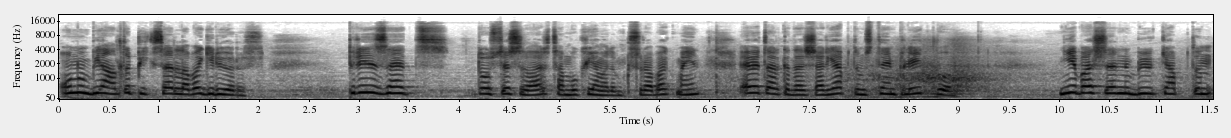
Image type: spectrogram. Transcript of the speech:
Onun bir alta Pixel Lab'a giriyoruz. Preset dosyası var. Tam okuyamadım kusura bakmayın. Evet arkadaşlar yaptığımız template bu. Niye başlarını büyük yaptın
